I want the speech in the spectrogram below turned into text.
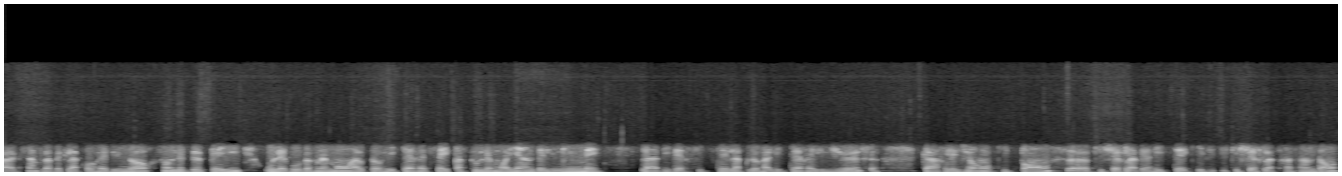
par exemple, avec la Corée du Nord, sont les deux pays où les gouvernements autoritaires essayent par tous les moyens d'éliminer la diversité, la pluralité religieuse, car les gens qui pensent, euh, qui cherchent la vérité, qui, qui cherchent la transcendance,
